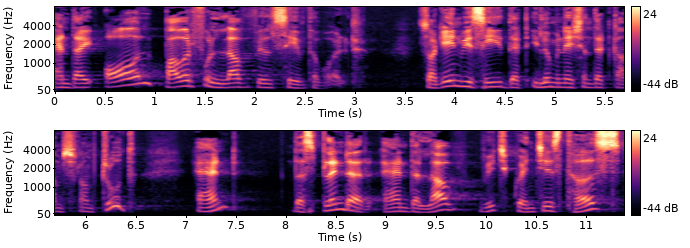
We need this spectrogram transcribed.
and thy all powerful love will save the world. So again, we see that illumination that comes from truth and the splendor and the love which quenches thirst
